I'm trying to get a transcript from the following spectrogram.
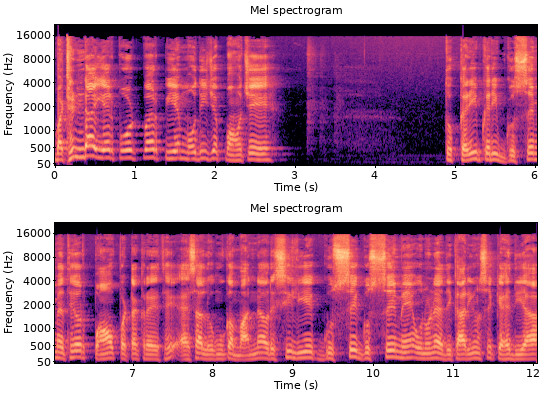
बठिंडा एयरपोर्ट पर पीएम मोदी जब पहुँचे तो करीब करीब गुस्से में थे और पाँव पटक रहे थे, ऐसा लोगों का मानना और इसीलिए गुस्से गुस्से में उन्होंने अधिकारियों से कह दिया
